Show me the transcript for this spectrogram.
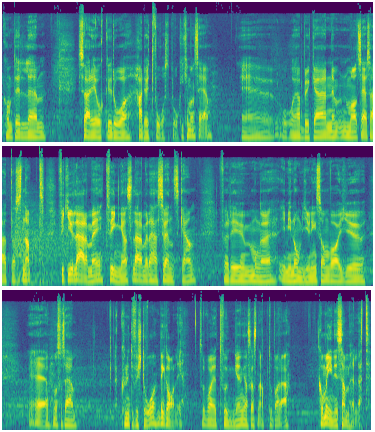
kom till ehm, Sverige och då hade jag tvåspråkig kan man säga. Och jag brukar normalt säga så här att jag snabbt fick ju lära mig, tvingas lära mig det här svenskan. För det är ju många i min omgivning som var ju, eh, måste jag säga, jag kunde inte förstå bengali. Så var jag tvungen ganska snabbt att bara komma in i samhället.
